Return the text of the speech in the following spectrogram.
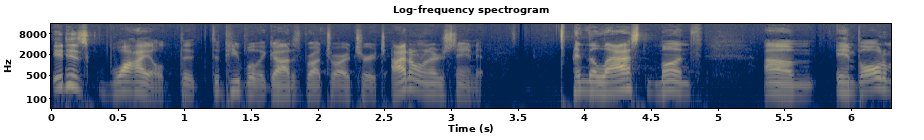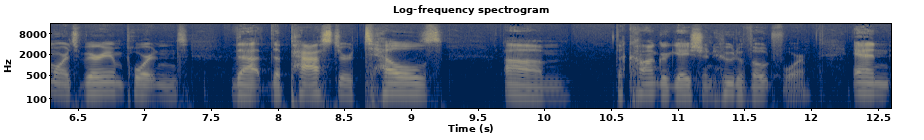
It is wild the, the people that God has brought to our church. I don't understand it. In the last month um, in Baltimore, it's very important that the pastor tells um, the congregation who to vote for. And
